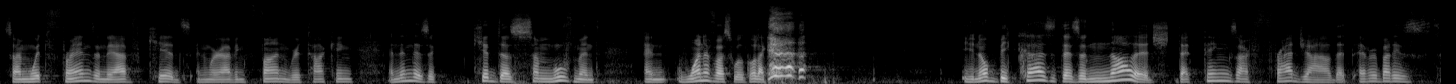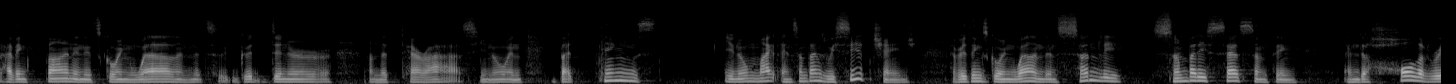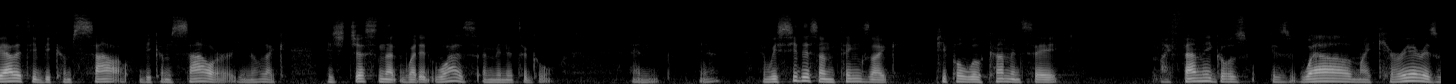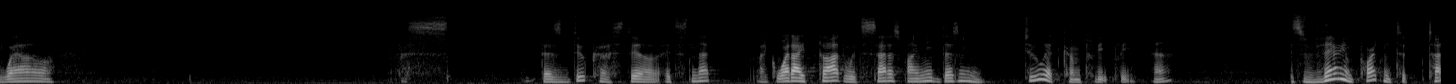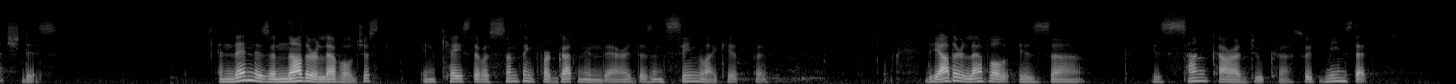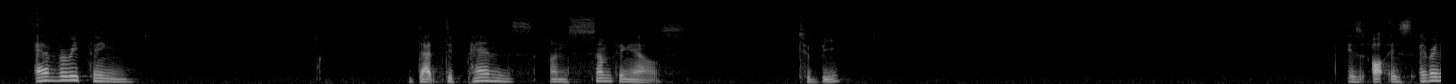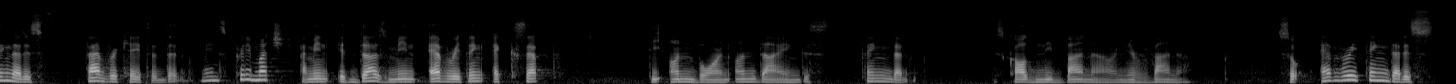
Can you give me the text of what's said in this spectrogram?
so I'm with friends and they have kids and we're having fun, we're talking, and then there's a kid does some movement, and one of us will go like, you you know, because there's a knowledge that things are fragile, that everybody's having fun and it's going well and it's a good dinner on the terrace, you know, and but things, you know, might and sometimes we see it change. Everything's going well, and then suddenly somebody says something, and the whole of reality becomes sour, becomes sour, you know, like it's just not what it was a minute ago, and yeah, and we see this on things like people will come and say, my family goes is well, my career is well. There's dukkha still. It's not like what I thought would satisfy me doesn't do it completely. Huh? It's very important to touch this. And then there's another level, just in case there was something forgotten in there. It doesn't seem like it, but the other level is, uh, is sankhara dukkha. So it means that everything that depends on something else to be is, is everything that is fabricated. That means pretty much, I mean, it does mean everything except the unborn, undying, this thing that is called nibbana or nirvana. So everything that is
